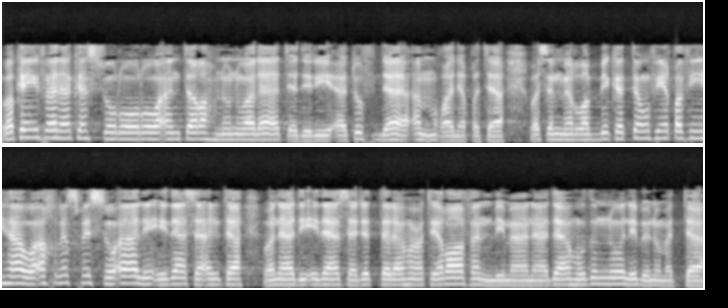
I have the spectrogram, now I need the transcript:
وكيف لك السرور وأنت رهن ولا تدري أتفدى أم غلقت. وسل من ربك التوفيق فيها وأخلص في السؤال إذا سألت ونادي إذا سجدت له اعترافا بما ناداه ذنون بن متى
